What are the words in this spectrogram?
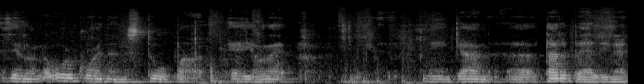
Ja silloin ulkoinen stuupa ei ole niinkään tarpeellinen.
